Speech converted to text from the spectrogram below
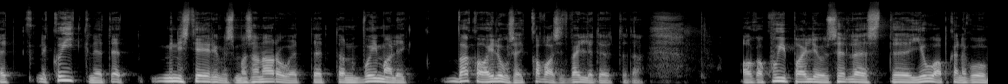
et kõik need, et ministeeriumis ma saan aru, et, et on võimalik väga ilusaid kavasid välja töötada. aga kui palju sellest jõuab ka nagu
